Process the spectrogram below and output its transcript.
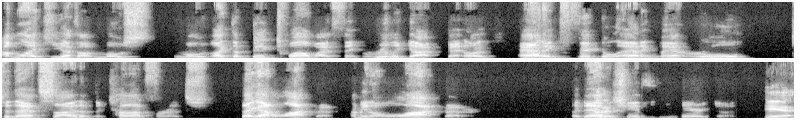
I'm like you. I thought most most like the Big Twelve, I think, really got better. Adding Fickell, adding Matt Rhule to that side of the conference, they got a lot better. I mean, a lot better. Like they have oh, a chance to be very good. Yeah,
